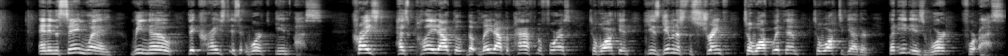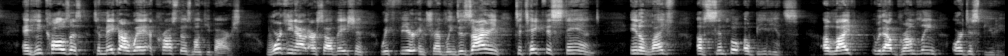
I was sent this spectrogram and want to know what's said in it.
And in the same way, we know that Christ is at work in us. Christ has played out the, the, laid out the path before us to walk in. He has given us the strength to walk with Him, to walk together. But it is work for us. And He calls us to make our way across those monkey bars, working out our salvation with fear and trembling, desiring to take this stand in a life of simple obedience, a life without grumbling or disputing.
